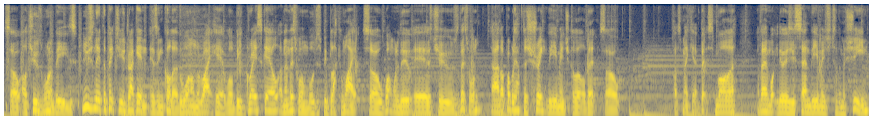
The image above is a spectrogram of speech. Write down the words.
So I'll choose one of these. Usually if the picture you drag in is in colour, the one on the right here will be grayscale, and then this one will just be black and white. So what I'm to do is choose this one, and I'll probably have to shrink the image a little bit. So let's make it a bit smaller. And then what you do is you send the image to the machine,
